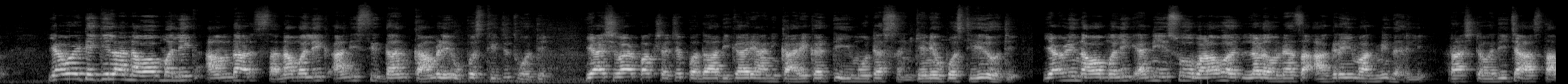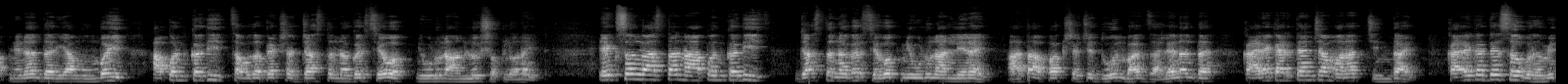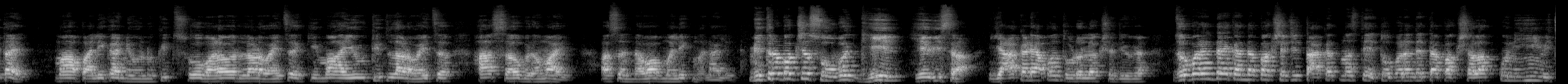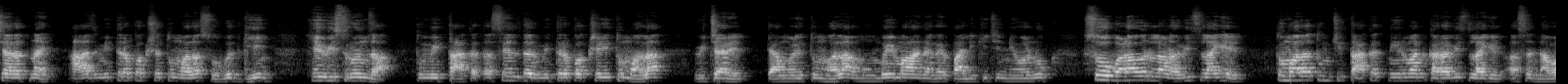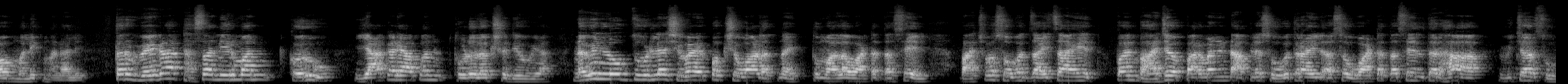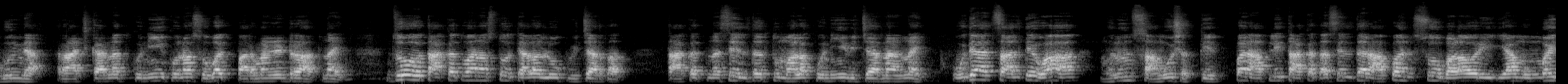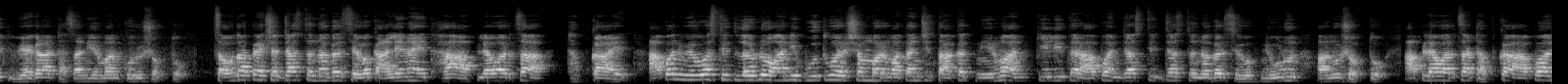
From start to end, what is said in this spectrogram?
या बैठकीला नवाब मलिक आमदार सना मलिक आणि सिद्धांत कांबळे उपस्थितीत होते. याशिवाय पक्षाचे पदाधिकारी आणि कार्यकर्ते मोठ्या संख्येने उपस्थित होते. यावेळी नवाब मलिक यांनी स्वबळावर लढवण्याचा आग्रही मागणी धरली. राष्ट्रवादीच्या स्थापनेनंतर या मुंबईत आपण कधीच चौदा पेक्षा जास्त नगरसेवक निवडून आणलो शकलो नाहीत. एक संघ असताना आपण कधीच जास्त नगरसेवक निवडून आणले नाहीत. आता पक्षाचे दोन भाग झाल्यानंतर कार्यकर्त्यांच्या मनात चिंता आहे. कार्यकर्ते संभ्रमित आहेत. महापालिका निवडणुकीत स्वबळावर लढवायचं की महायुतीत लढवायचं हा संभ्रम आहे असं नवाब मलिक म्हणाले. मित्रपक्ष सोबत घेईल हे विसरा. याकडे आपण थोडं लक्ष देऊया. जोपर्यंत एखाद्या पक्षाची ताकद नसते तोपर्यंत त्या पक्षाला कोणीही विचारत नाही. आज मित्रपक्ष तुम्हाला सोबत घेईन हे विसरून जा. तुम्ही ताकद असेल तर मित्रपक्षही तुम्हाला विचारेल. त्यामुळे तुम्हाला मुंबई महानगरपालिकेची निवडणूक स्वबळावर लढावीच लागेल. तुम्हाला तुमची ताकद निर्माण करावीच लागेल असं नवाब मलिक म्हणाले. तर वेगळा ठसा निर्माण करू याकडे आपण थोडं लक्ष देऊया. नवीन लोक जोडल्याशिवाय पक्ष वाढत नाहीत. तुम्हाला वाटत असेल भाजपा सोबत जायचं आहे पण भाजप परमानंट आपल्यासोबत राहील असं वाटत असेल तर हा विचार सोडून द्या. राजकारणात कुणीही कोणासोबत परमानंट राहत नाहीत. जो ताकदवान असतो त्याला लोक विचारतात. ताकद नसेल तर तुम्हाला कोणीही विचारणार नाही उद्या चालते व्हा म्हणून सांगू शकतील. पण आपली ताकद असेल तर आपण स्वबळावर या मुंबईत वेगळा ठसा निर्माण करू शकतो. चौदा पेक्षा जास्त नगरसेवक आले नाहीत हा आपल्यावरचा ठपका आहे. आपण व्यवस्थित लढलो आणि बूथवर शंभर मतांची ताकद निर्माण केली तर आपण जास्तीत जास्त नगरसेवक निवडून आणू शकतो. आपल्यावरचा ठपका आपण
